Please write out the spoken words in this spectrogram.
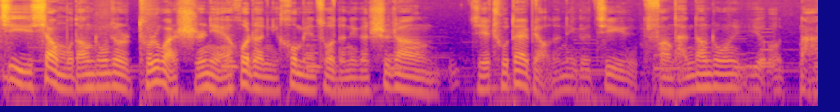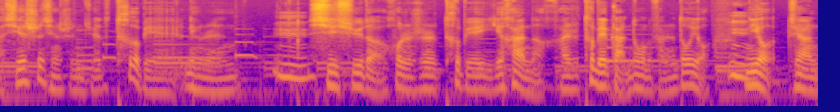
记忆项目当中，就是图书馆十年，或者你后面做的那个视障杰出代表的那个记忆访谈当中，有哪些事情是你觉得特别令人？嗯，唏嘘的，或者是特别遗憾的，还是特别感动的，反正都有。嗯，你有这样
